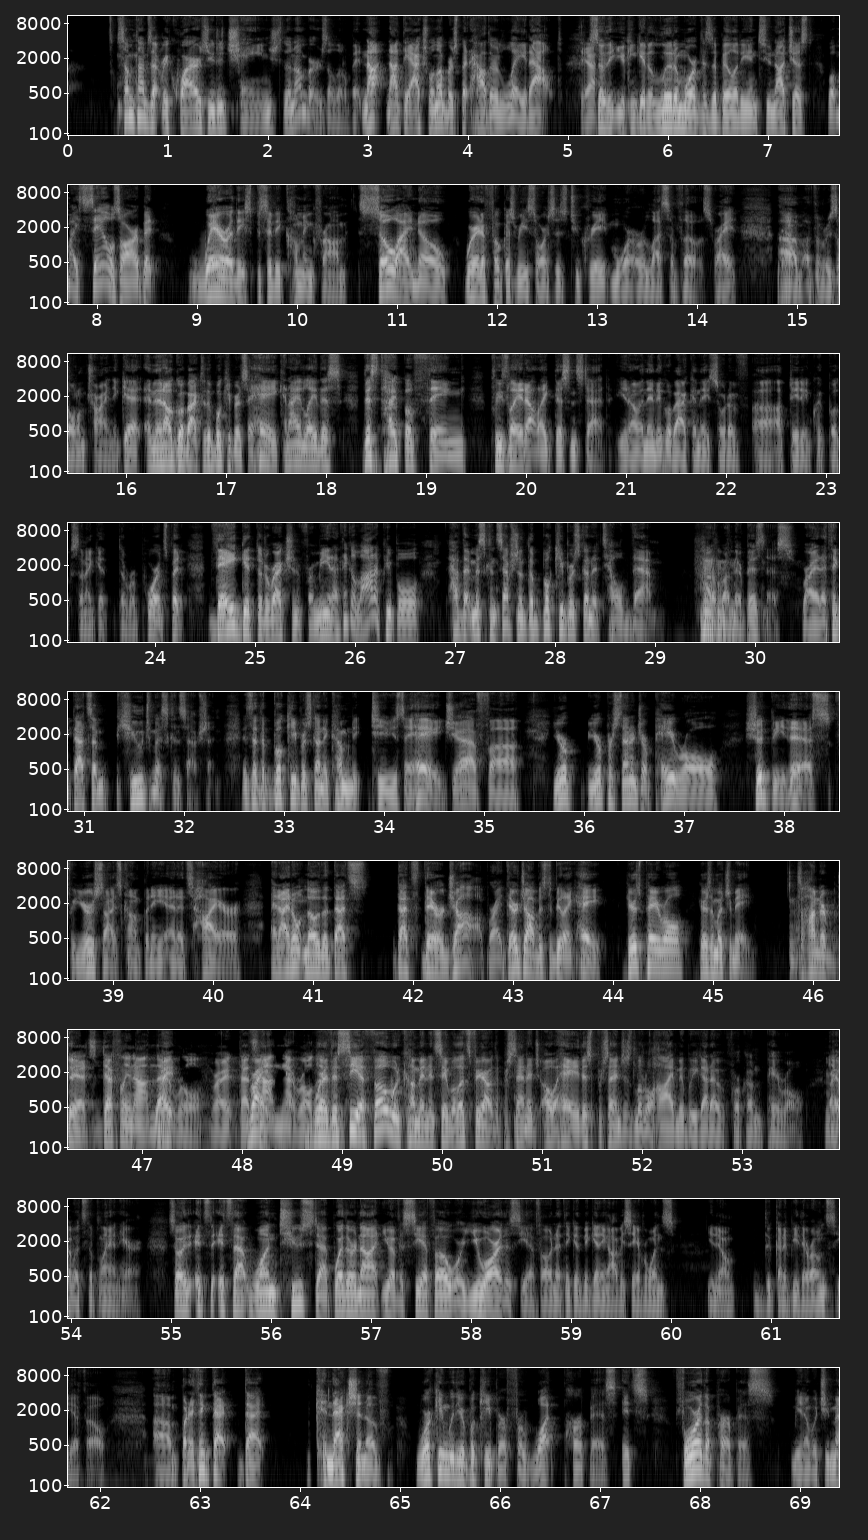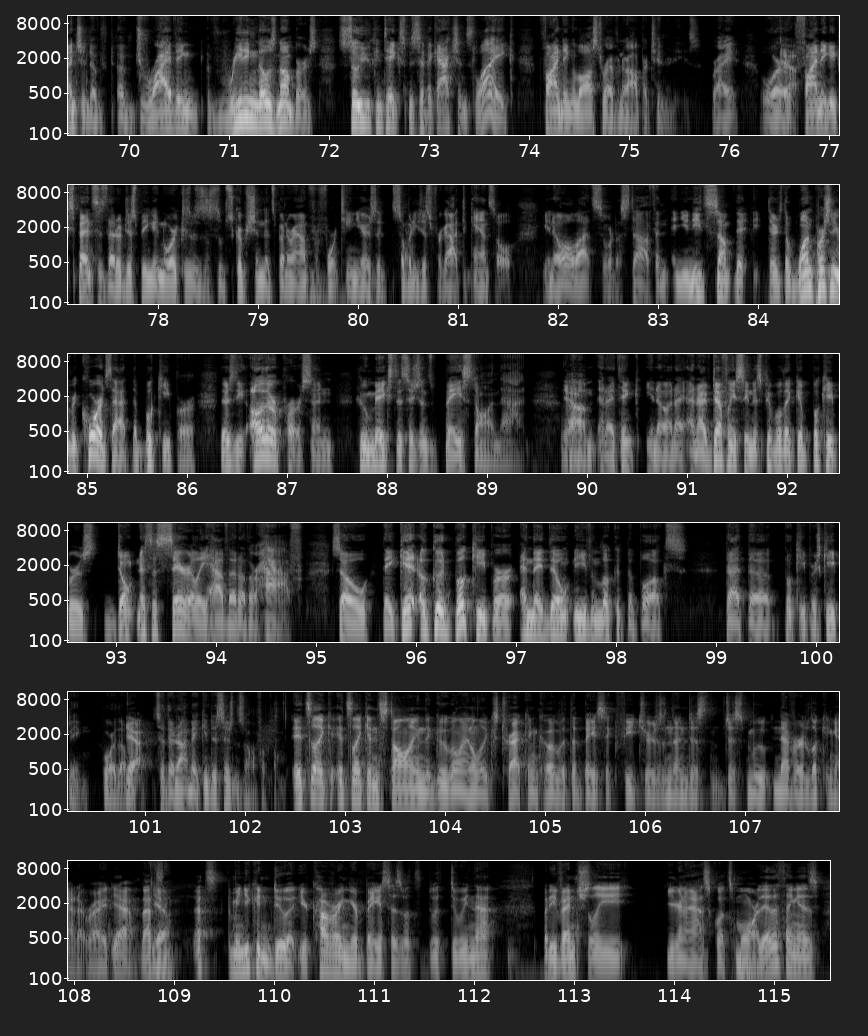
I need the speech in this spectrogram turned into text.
Sometimes that requires you to change the numbers a little bit, not not the actual numbers, but how they're laid out, yeah. so that you can get a little more visibility into not just what my sales are, but where are they specifically coming from so i know where to focus resources to create more or less of those right yeah. um, of the result i'm trying to get and then i'll go back to the bookkeeper and say hey can i lay this this type of thing please lay it out like this instead you know and then they go back and they sort of uh, update in quickbooks and i get the reports but they get the direction from me and i think a lot of people have that misconception that the bookkeeper is going to tell them how to run their business, right? I think that's a huge misconception. Is that the bookkeeper is going to come to you and say, "Hey, Jeff, uh, your your percentage of payroll should be this for your size company and it's higher. And I don't know that that's that's their job, right? Their job is to be like, hey, here's payroll, here's how much you made. It's a hundred. Yeah, it's definitely not in that right? role, right? That's right. not in that role. Where definitely. the CFO would come in and say, "Well, let's figure out the percentage. Oh, hey, this percentage is a little high. Maybe we got to work on payroll. Right? Yep. What's the plan here?" So it's it's that one two step. Whether or not you have a CFO or you are the CFO, and I think at the beginning, obviously, everyone's you know going to be their own CFO. Um, but I think that that connection of working with your bookkeeper for what purpose? It's for the purpose, you know, what you mentioned of, of driving, of reading those numbers so you can take specific actions like finding lost revenue opportunities, right? Or yeah. finding expenses that are just being ignored because it was a subscription that's been around for mm-hmm. 14 years that somebody just forgot to cancel, you know, all that sort of stuff. And, and you need something, there's the one person who records that, the bookkeeper. There's the other person who makes decisions based on that. Yeah. Um, and I think, you know, and, I, and I've definitely seen this. People that get bookkeepers don't necessarily have that other half. So they get a good bookkeeper and they don't even look at the books that the bookkeeper's keeping for them. Yeah. So they're not making decisions off of them. It's like it's like installing the Google Analytics tracking code with the basic features and then just just move, never looking at it, right? Yeah. That's yeah. that's I mean you can do it. You're covering your bases with with doing that, but eventually you're going to ask what's more. The other thing is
